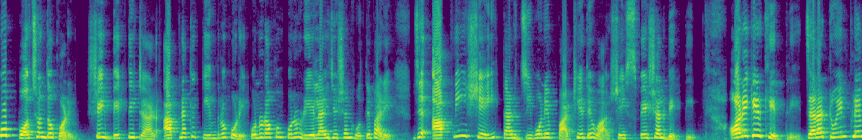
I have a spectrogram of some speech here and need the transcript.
খুব পছন্দ করেন। সেই ব্যক্তিটার আপনাকে কেন্দ্র করে কোনো রকম কোনো রিয়েলাইজেশন হতে পারে যে আপনি সেই তার জীবনে পাঠিয়ে দেওয়া সেই স্পেশাল ব্যক্তি। অনেকের ক্ষেত্রে যারা টুইন ফ্লেম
